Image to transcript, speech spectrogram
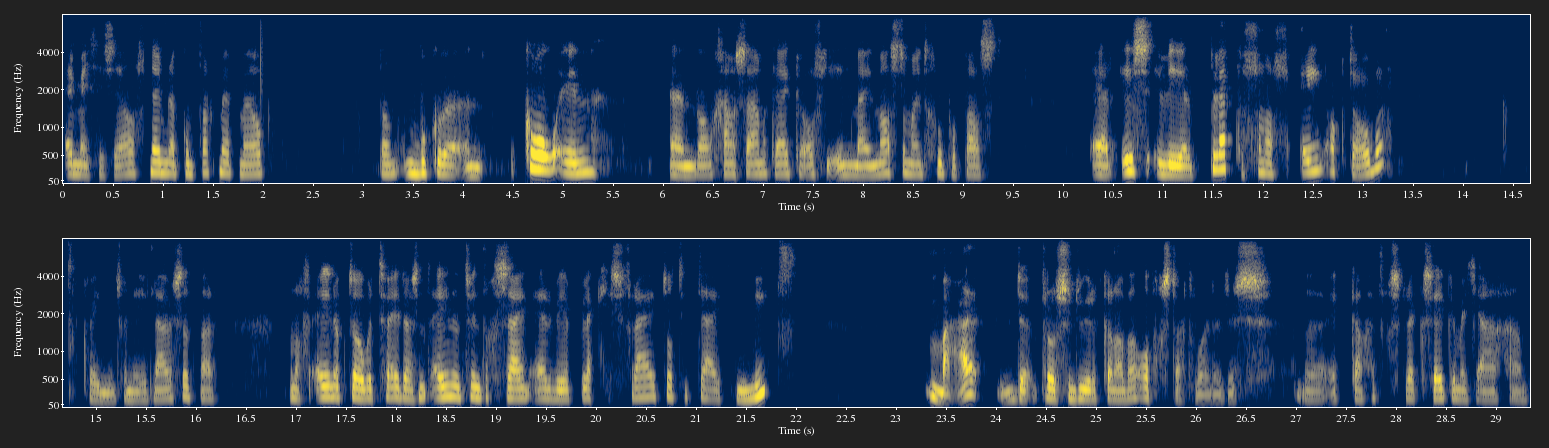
en met jezelf? Neem dan contact met me op. Dan boeken we een call in. En dan gaan we samen kijken of je in mijn mastermind groepen past. Er is weer plek vanaf 1 oktober. Ik weet niet wanneer je het luistert, maar vanaf 1 oktober 2021 zijn er weer plekjes vrij. Tot die tijd niet. Maar de procedure kan al wel opgestart worden. Dus uh, ik kan het gesprek zeker met je aangaan.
